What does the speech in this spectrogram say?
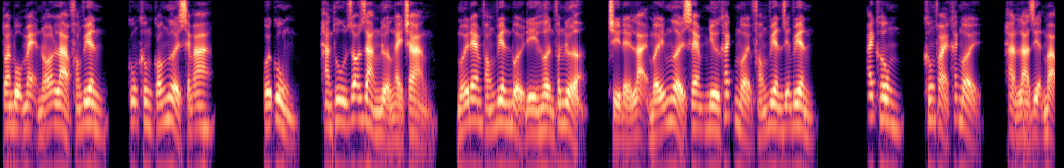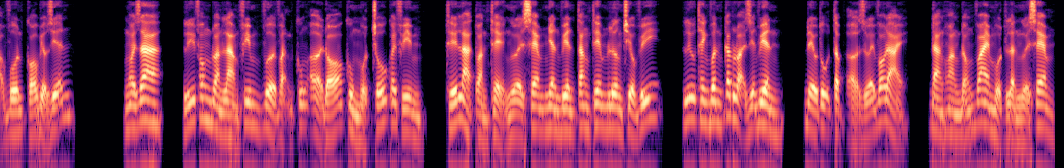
Toàn bộ mẹ nó là phóng viên, cũng không có người xem a. Cuối cùng, hàn thu rõ ràng nửa ngày chàng, mới đem phóng viên đuổi đi hơn phân nửa, chỉ để lại mấy người xem như khách mời phóng viên diễn viên. Ách không không phải khách mời, hẳn là diện mạo vốn có biểu diễn. Ngoài ra, lý phong đoàn làm phim vừa vặn cũng ở đó cùng một chỗ quay phim, thế là toàn thể người xem nhân viên tăng thêm lương triều vĩ lưu thanh vân các loại diễn viên đều tụ tập ở dưới võ đài, đàng hoàng đóng vai một lần người xem.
